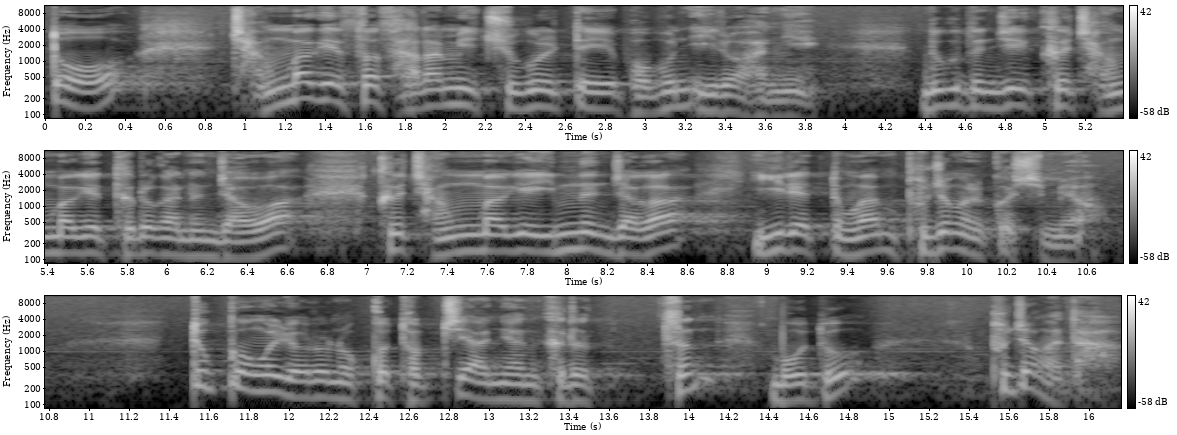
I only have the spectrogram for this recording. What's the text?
또 장막에서 사람이 죽을 때의 법은 이러하니 누구든지 그 장막에 들어가는 자와 그 장막에 있는 자가 이래 동안 부정할 것이며 뚜껑을 열어놓고 덮지 아니한 그릇은 모두 부정하다.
